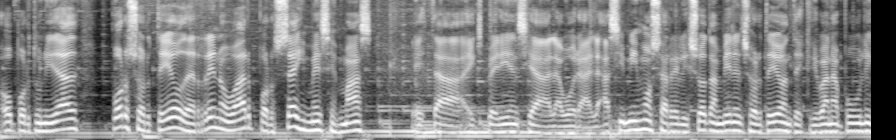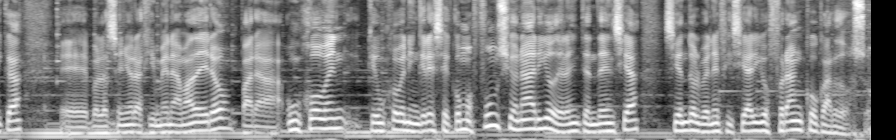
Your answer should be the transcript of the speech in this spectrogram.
oportunidad por sorteo de renovar por seis meses más esta experiencia laboral. Asimismo, se realizó también el sorteo ante escribana pública eh, por la señora Jimena Madero para un joven que un joven ingrese como funcionario de la intendencia, siendo el beneficiario Franco Cardoso.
